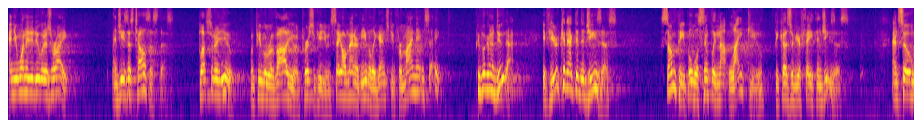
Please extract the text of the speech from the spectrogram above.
And you wanted to do what is right. And Jesus tells us this. Blessed are you when people revile you and persecute you and say all manner of evil against you for my name's sake. People are going to do that. If you're connected to Jesus, some people will simply not like you because of your faith in Jesus. And so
